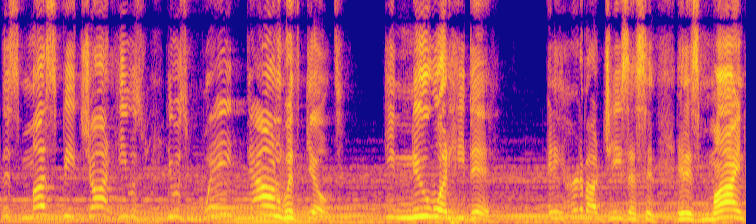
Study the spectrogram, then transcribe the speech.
This must be John. He was, he was weighed down with guilt. He knew what he did and he heard about Jesus, and, and his mind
